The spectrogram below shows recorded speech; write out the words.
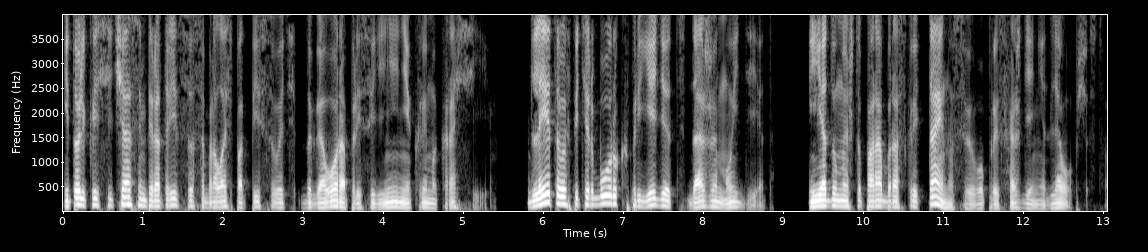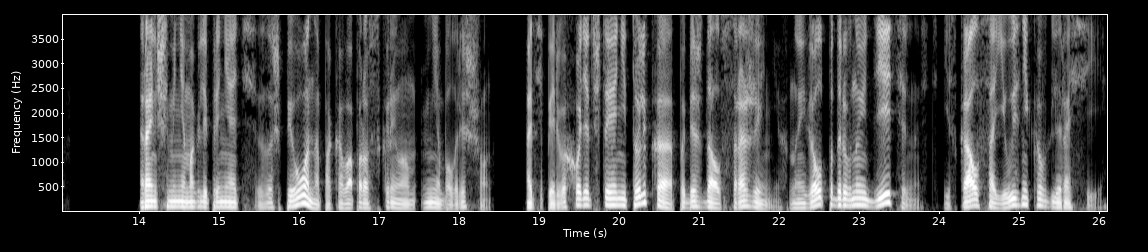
И только сейчас императрица собралась подписывать договор о присоединении Крыма к России. Для этого в Петербург приедет даже мой дед. И я думаю, что пора бы раскрыть тайну своего происхождения для общества. Раньше меня могли принять за шпиона, пока вопрос с Крымом не был решен. А теперь выходит, что я не только побеждал в сражениях, но и вел подрывную деятельность, искал союзников для России.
